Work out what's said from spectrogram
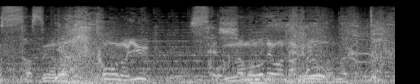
さすがの貴公の言うそんなものではなかろう。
